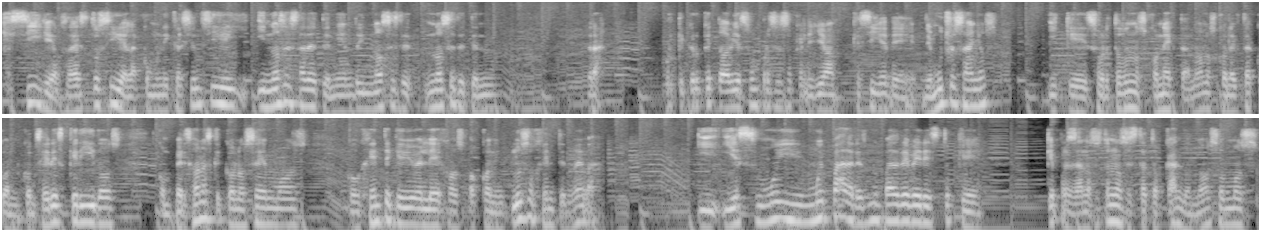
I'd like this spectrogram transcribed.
sigue, o sea, esto sigue, la comunicación sigue y, no se está deteniendo y no se, no se detendrá. Porque creo que todavía es un proceso que le lleva, que sigue de, de muchos años y que sobre todo nos conecta, ¿no? Nos conecta con, seres queridos, con personas que conocemos, con gente que vive lejos o con incluso gente nueva. Y, es muy, muy padre, es muy padre ver esto que, que pues a nosotros nos está tocando, ¿no? Somos,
